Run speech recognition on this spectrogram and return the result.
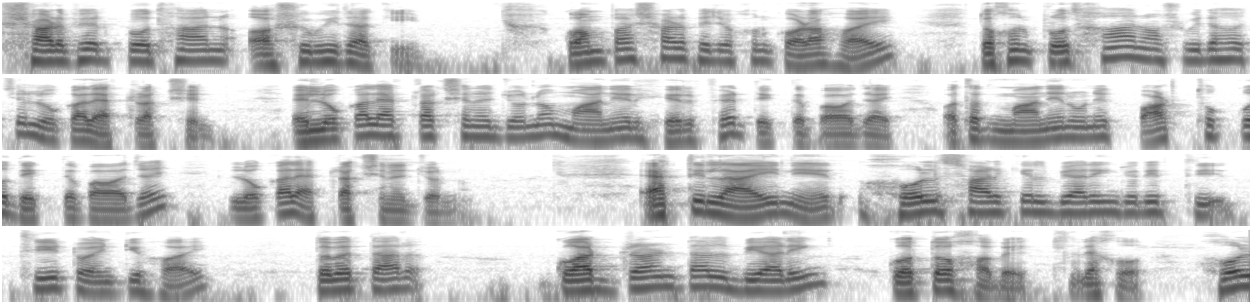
সার্ভের প্রধান অসুবিধা কী? কম্পাস সার্ভে যখন করা হয় তখন প্রধান অসুবিধা হচ্ছে লোকাল অ্যাট্রাকশন এই লোকাল অ্যাট্রাকশনের জন্য মানের হেরফের দেখতে পাওয়া যায়, অর্থাৎ মানের অনেক পার্থক্য দেখতে পাওয়া যায় লোকাল অ্যাট্রাকশনের জন্য। একটি লাইনের হোল সার্কেল বিয়ারিং যদি থ্রি টোয়েন্টি হয়, তবে তার কোয়াড্রান্টাল বিয়ারিং কত হবে? দেখো হোল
